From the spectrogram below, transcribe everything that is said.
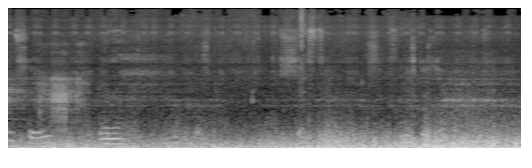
Счастье, все. Понял. Счастья. Ждем.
